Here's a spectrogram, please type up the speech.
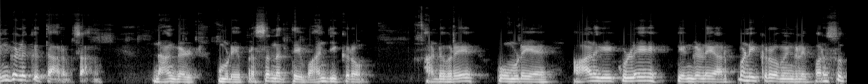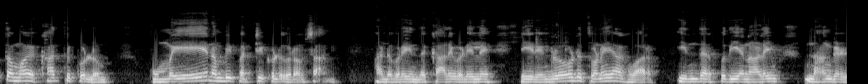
எங்களுக்கு தாரும் சாமி. நாங்கள் உம்முடைய பிரசன்னத்தை வாஞ்சிக்கிறோம். ஆண்டவரே உம்முடைய ஆளுகைக்குள்ளே எங்களை அர்ப்பணிக்கிறோம் எங்களை பரிசுத்தமாக காத்துக்கொள்ளும். உண்மையே நம்பி பற்றி கொள்கிறோம் சாமி. ஆண்டவரே இந்த காலை வழியிலே நீர் எங்களோடு துணையாக வாரும் இந்த புதிய நாளையும் நாங்கள்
